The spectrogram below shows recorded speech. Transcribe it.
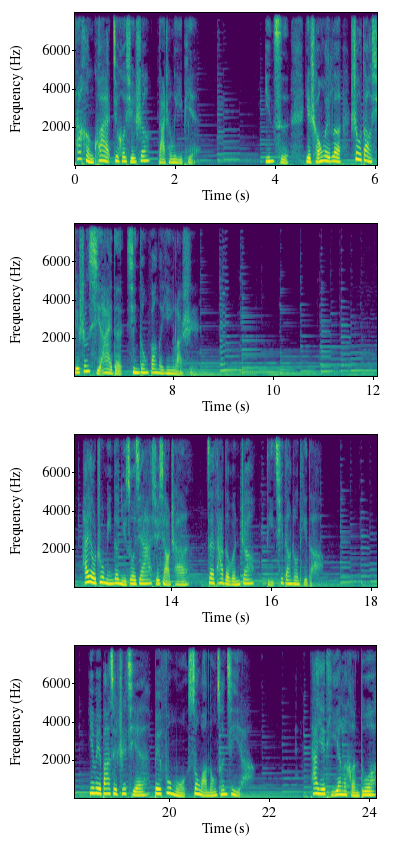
他很快就和学生打成了一片，因此也成为了受到学生喜爱的新东方的英语老师。还有著名的女作家雪小禅，在她的文章《底气》当中提到，因为八岁之前被父母送往农村寄养，她也体验了很多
